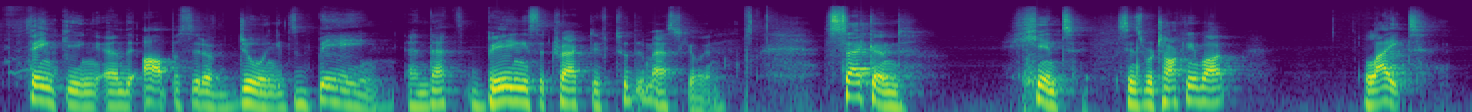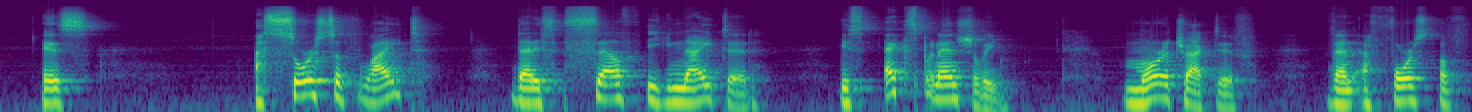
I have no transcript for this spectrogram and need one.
thinking and the opposite of doing. It's being, and that being is attractive to the masculine. Second hint, since we're talking about light, is a source of light that is self ignited is exponentially more attractive than a force of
